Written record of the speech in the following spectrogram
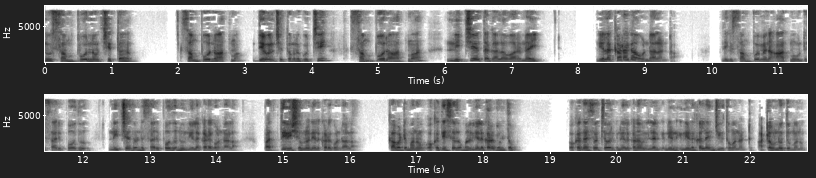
నువ్వు సంపూర్ణ చిత్త సంపూర్ణ ఆత్మ దేవుని చిత్తమును గుర్చి సంపూర్ణ ఆత్మ నిశ్చేత గలవారనై నిలకడగా ఉండాలంట. నీకు సంపూర్ణమైన ఆత్మ ఉంటే సరిపోదు నిశ్చేత ఉంటే సరిపోదు నువ్వు నిలకడగా ఉండాలా. ప్రతి విషయంలో నిలకడగా కాబట్టి మనం ఒక దిశలో మనం నిలకడగా ఉంటాం ఒక దశ వచ్చే వరకు నిలకడ నిలకడలేని జీవితం అన్నట్టు. అట్లా ఉండొద్దు మనం.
